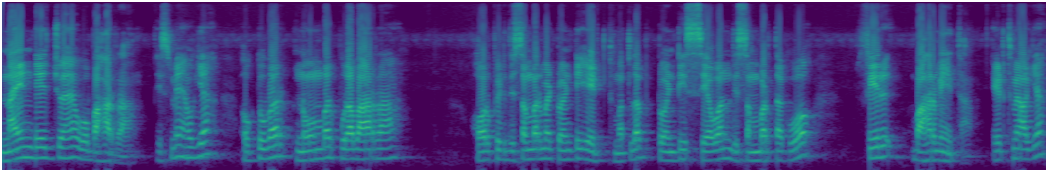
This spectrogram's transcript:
नाइन डेज़ जो है वो बाहर रहा। इसमें हो गया अक्टूबर नवंबर पूरा बाहर रहा और फिर दिसंबर में ट्वेंटी एट्थ मतलब ट्वेंटी सेवन दिसंबर तक वो फिर बाहर में ही था। एट्थ में आ गया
